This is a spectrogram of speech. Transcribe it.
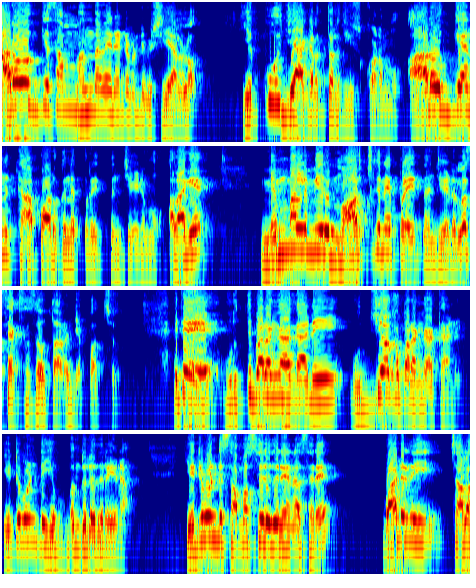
ఆరోగ్య సంబంధమైనటువంటి విషయాలలో ఎక్కువ జాగ్రత్తలు తీసుకోవడము ఆరోగ్యాన్ని కాపాడుకునే ప్రయత్నం చేయడము అలాగే మిమ్మల్ని మీరు మార్చుకునే ప్రయత్నం చేయడంలో సక్సెస్ అవుతారని చెప్పచ్చు. అయితే వృత్తిపరంగా కానీ ఉద్యోగపరంగా కానీ ఎటువంటి ఇబ్బందులు ఎదురైనా ఎటువంటి సమస్యలు ఎదురైనా సరే వాటిని చాలా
